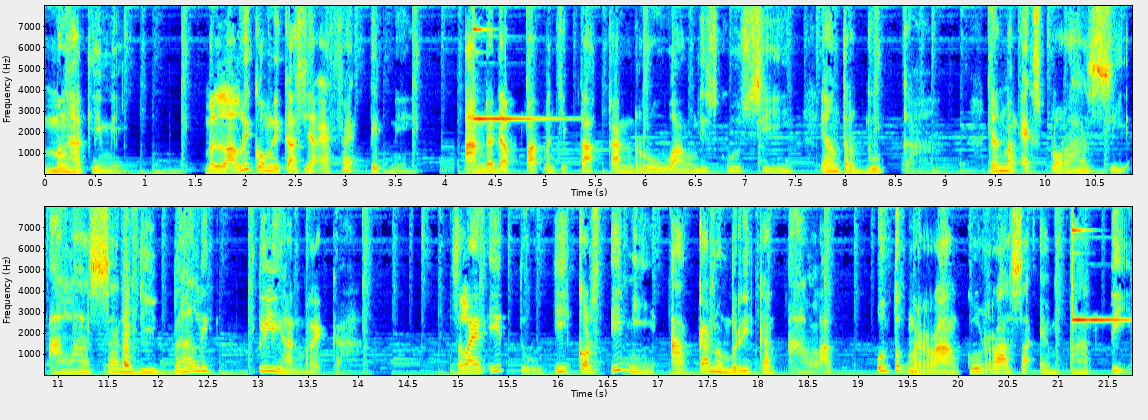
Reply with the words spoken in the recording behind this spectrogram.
menghakimi. Melalui komunikasi yang efektif nih, anda dapat menciptakan ruang diskusi yang terbuka dan mengeksplorasi alasan di balik pilihan mereka. Selain itu, e-course ini akan memberikan alat untuk merangkul rasa empati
